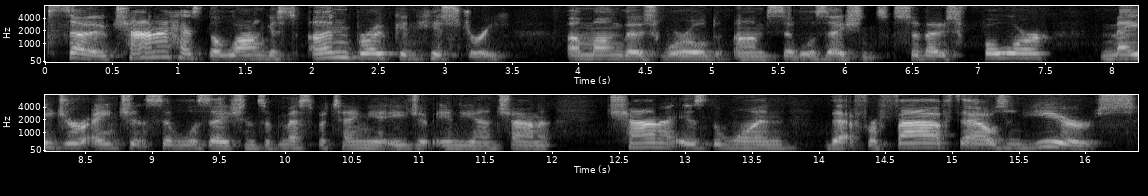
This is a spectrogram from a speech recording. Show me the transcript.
so China has the longest unbroken history among those world um, civilizations. So those four major ancient civilizations of Mesopotamia, Egypt, India, and China China is the one that for 5,000 years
